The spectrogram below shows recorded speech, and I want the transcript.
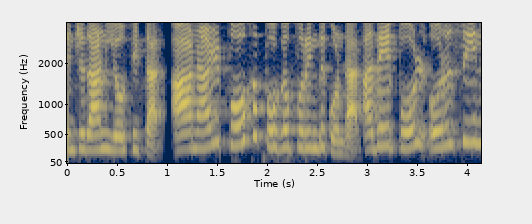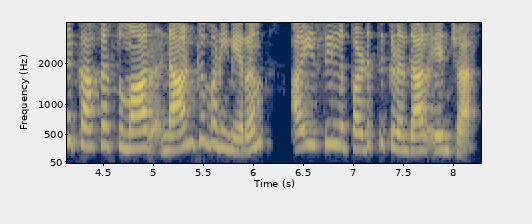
என்றுதான் யோசித்தார். ஆனால் போக போக புரிந்து கொண்டார். அதேபோல் ஒரு சீனுக்காக சுமார் நான்கு மணி நேரம் ஐசில் படுத்து கிடந்தார் என்றார்.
